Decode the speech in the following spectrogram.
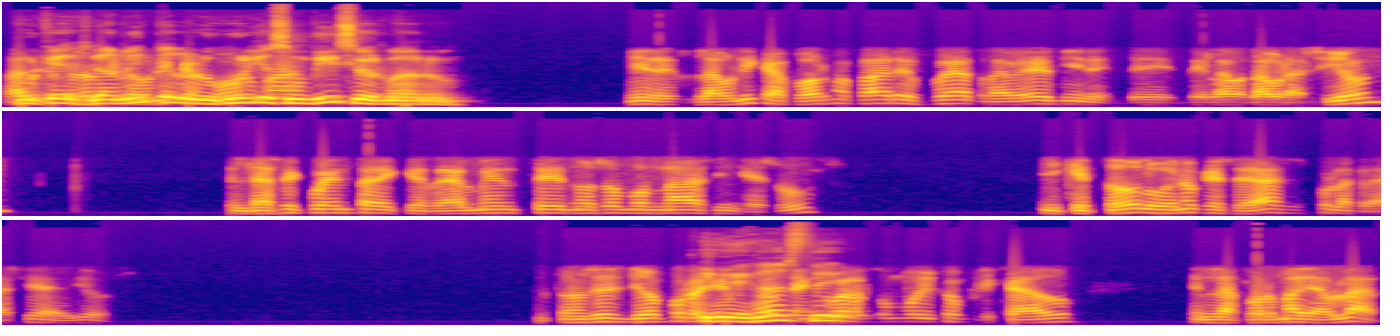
Porque realmente la, orgullo es un vicio, hermano. Mire, la única forma, padre, fue a través, mire, de, la, oración, el darse cuenta de que realmente no somos nada sin Jesús y que todo lo bueno que se hace es por la gracia de Dios. Entonces yo, por ejemplo, tengo algo muy complicado en la forma de hablar.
